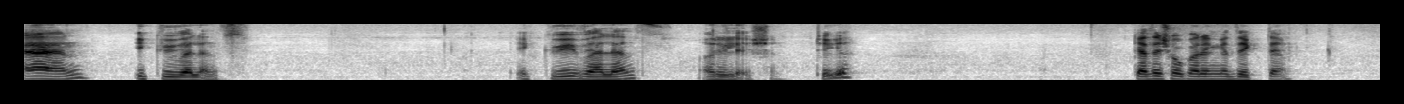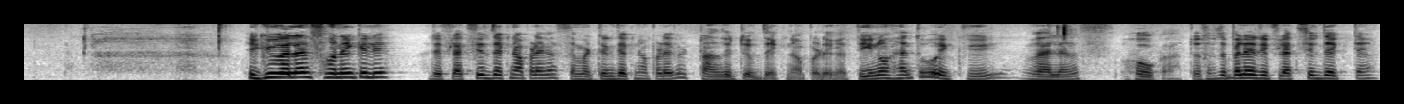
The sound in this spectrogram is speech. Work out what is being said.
an equivalence equivalence relation ठीक है? कैसे शो करेंगे? देखते हैं. इक्विवेलेंस होने के लिए रिफ्लेक्सिव देखना पड़ेगा सिमेट्रिक देखना पड़ेगा ट्रांजिटिव देखना पड़ेगा. तीनों हैं तो वो इक्विवेलेंस होगा. तो सबसे पहले रिफ्लेक्सिव देखते हैं.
